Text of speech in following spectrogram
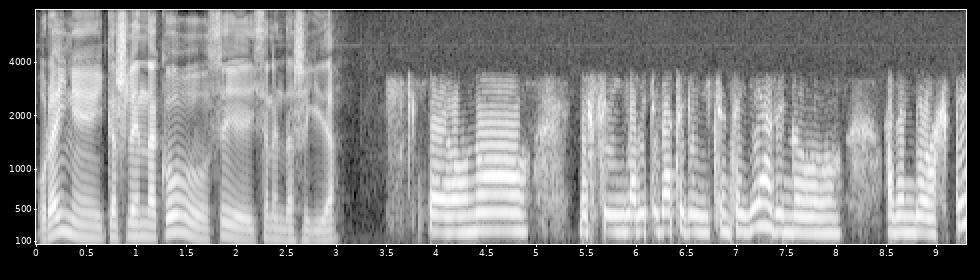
Orain e, ikasleen dako, ze izanen da segida? Ba, ono, berze hilabete bat egelitzen zaila, abendo abendo arte,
